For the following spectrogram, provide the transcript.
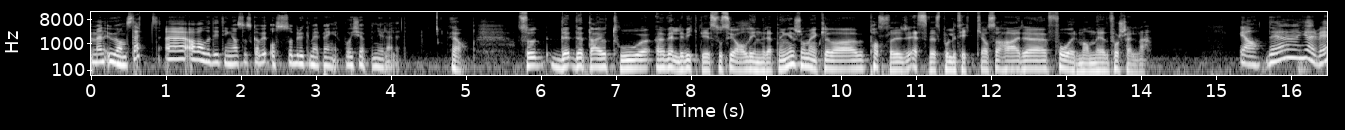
Men uansett av alle de tinga så skal vi også bruke mer penger på å kjøpe nye leiligheter. Ja. Så det, dette er jo to eh, veldig viktige sosiale innretninger som egentlig da passer SVs politikk. Altså her eh, får man ned forskjellene. Ja, det gjør vi.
